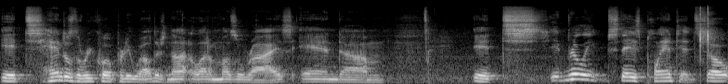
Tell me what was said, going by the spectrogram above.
it handles the recoil pretty well. There's not a lot of muzzle rise and um, it it really stays planted. So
